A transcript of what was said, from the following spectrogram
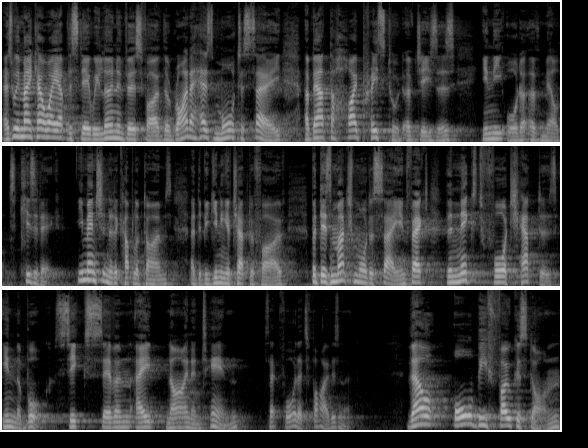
As we make our way up the stair, we learn in verse 5 the writer has more to say about the high priesthood of Jesus in the order of Melchizedek. He mentioned it a couple of times at the beginning of chapter 5, but there's much more to say. In fact, the next four chapters in the book 6, 7, 8, 9, and 10 is that four? That's five, isn't it? They'll all be focused on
